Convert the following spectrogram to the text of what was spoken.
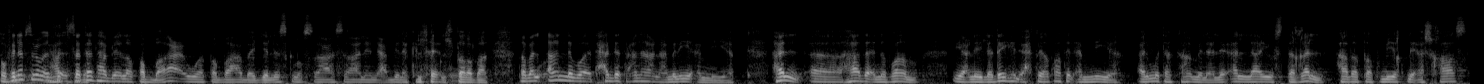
وفي نفس الوقت ستذهب إلى طباع والطباع بيجلسك نص ساعة ساعة لين يعبي لك ال- الطلبات. طب الآن لو أتحدث عنها عن عملية أمنية هل آه هذا النظام يعني لديه الاحتياطات الأمنية المتكاملة لئلا يستغل هذا التطبيق لأشخاص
